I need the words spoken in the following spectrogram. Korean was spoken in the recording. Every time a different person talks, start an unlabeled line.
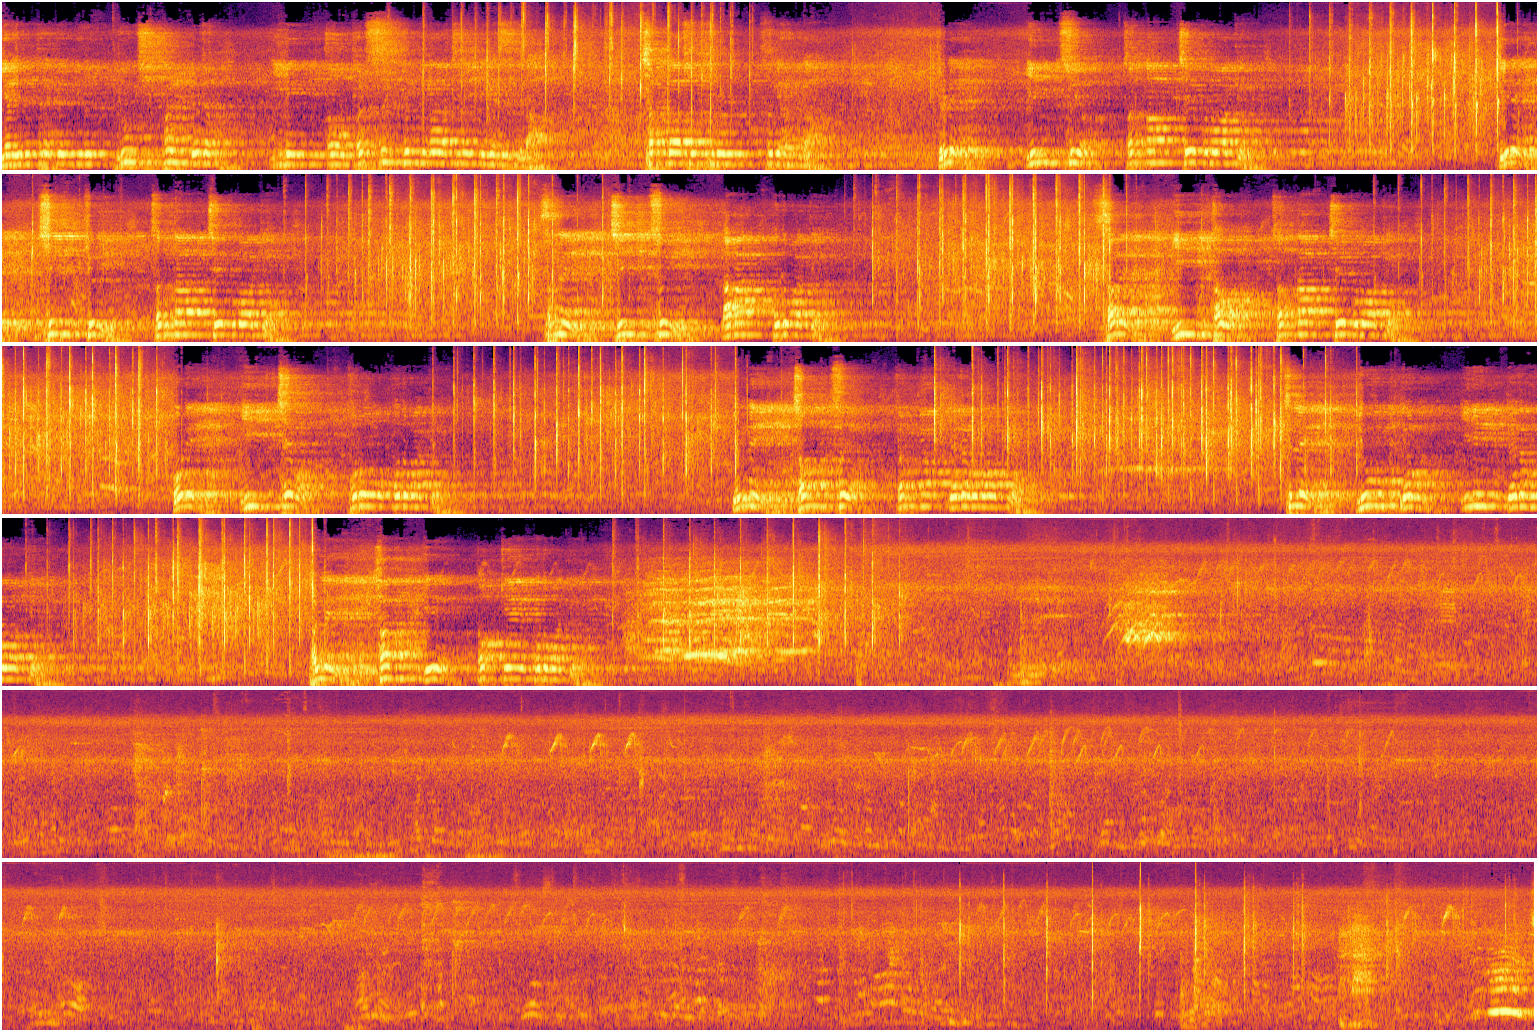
이어지는 트랙 경기는 U18 여자부 200m 결승 경기가 진행되겠습니다. 참가 선수를 소개합니다. 열레 임수연 전남제고등학교 1회 신규리 전남제고등학교 3회 진수희 남한고등학교 4회 이다원 전남제고등학교 5회 이채원 부로고등학교. 6회 전소영 경력여자고등학교. 7회 유영은 일일여자고등학교. 8회 한예 덕계고등학교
